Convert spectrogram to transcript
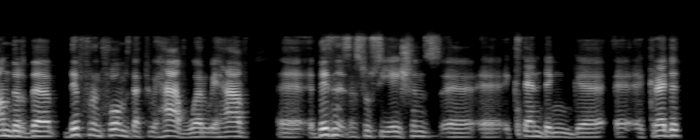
under the different forms that we have where we have uh, business associations uh, uh, extending credit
